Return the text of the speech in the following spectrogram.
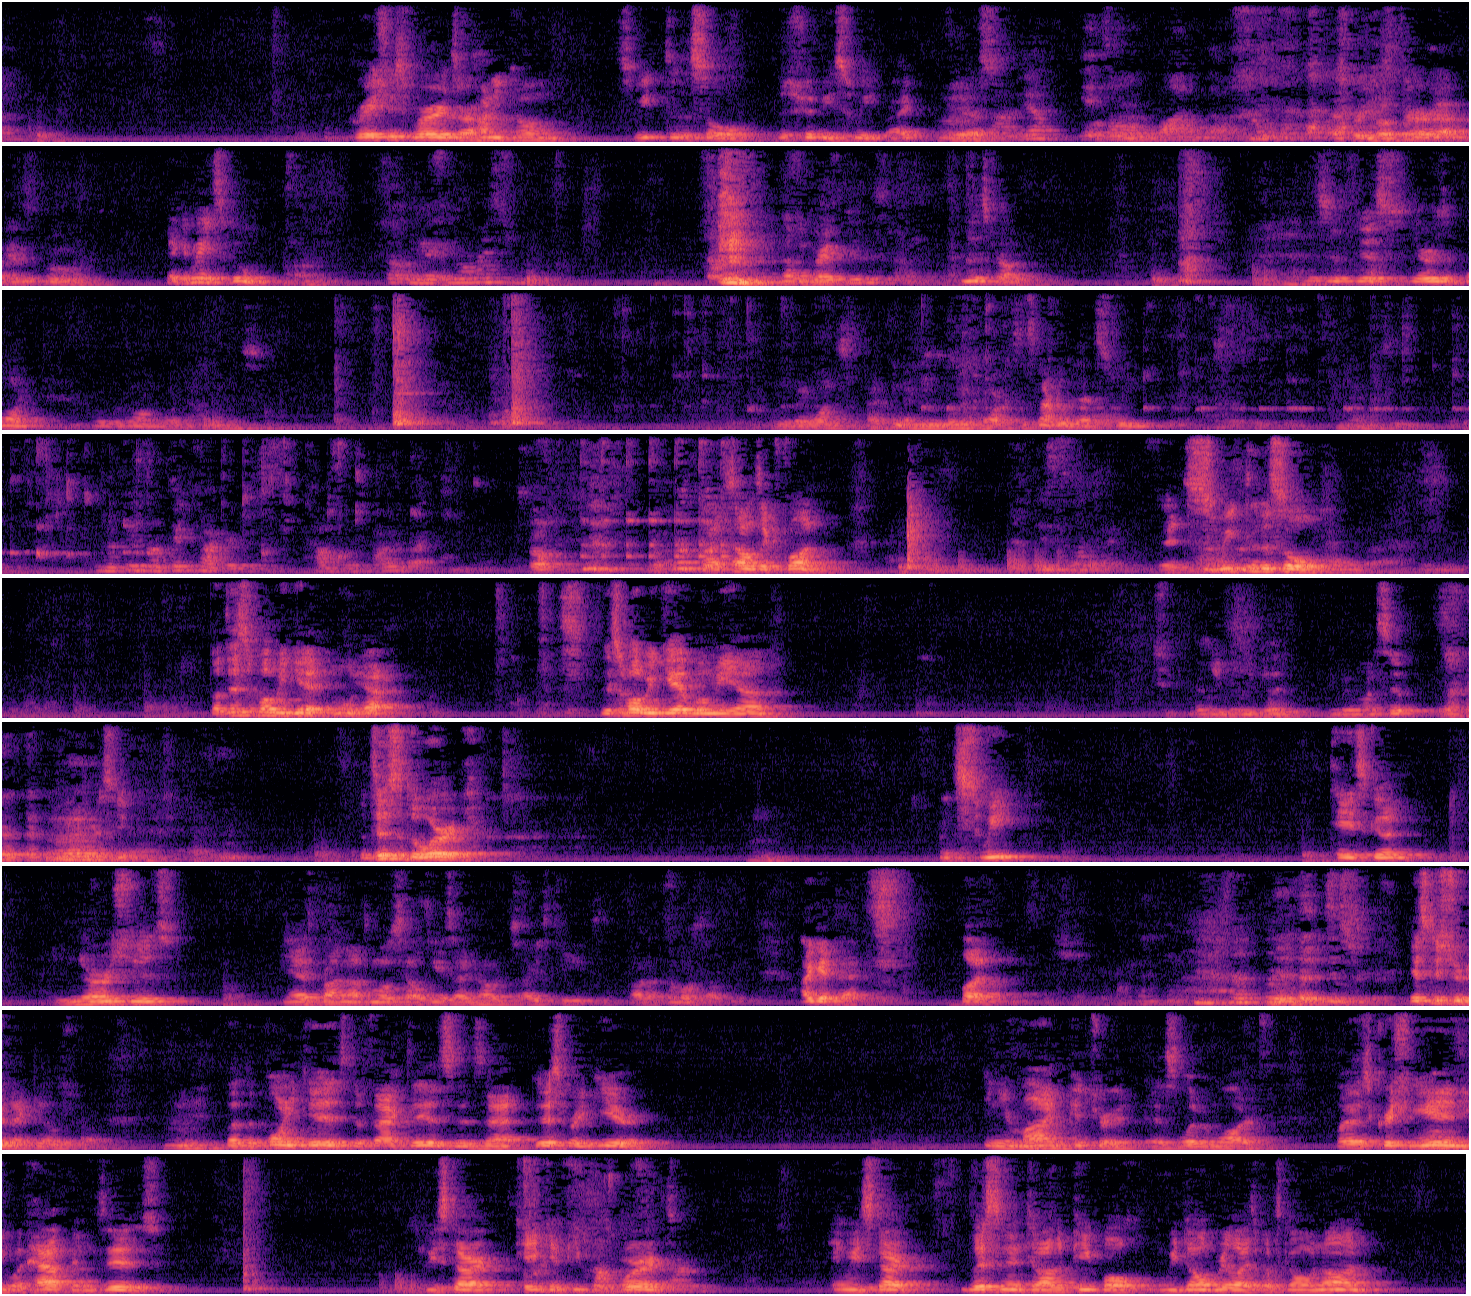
Gracious words are honeycomb, sweet to the soul. This should be sweet, right? Yes, Uh, yeah. It's on the bottom though. that's pretty close. Stir it up, get a spoon. Yeah, give me a spoon. Oh, here, you want my spoon? That'd be great. Do this now. This road. This is, this, there is a point where we're going to go down this. Anybody wants, I think I need a little bit more, because it's not really that sweet. The kids on TikTok are just tossing powder That sounds like fun. This is okay. It's sweet to the soul. But this is what we get. Oh, yeah. This is what we get when we, uh, really, really good. Anybody want a sip? But this is the word. It's sweet, tastes good, nourishes. Yeah, it's probably not the most healthiest I know. It's iced tea. It's probably not the most healthy. I get that. But it's, it's the sugar that kills you. But the point is, the fact is, is that this right here, in your mind, picture it as living water. But as Christianity, what happens is, we start taking people's words and we start listening to other people we don't realize what's going on.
